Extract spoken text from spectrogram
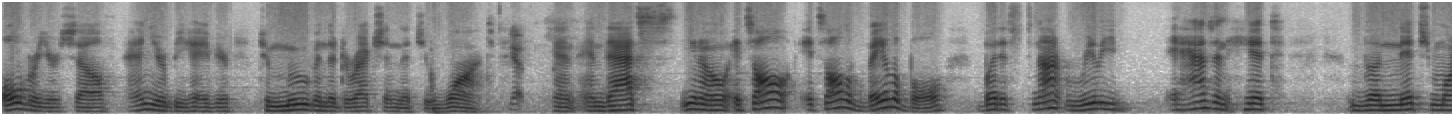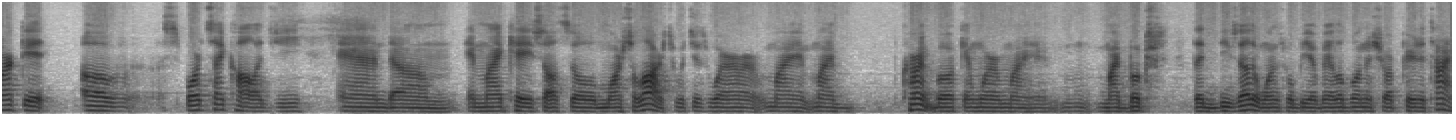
over yourself and your behavior to move in the direction that you want. Yep. And and that's, you know, it's all it's all available, but it's not really it hasn't hit the niche market of sports psychology and um, in my case also martial arts, which is where my my current book and where my my books that these other ones will be available in a short period of time.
